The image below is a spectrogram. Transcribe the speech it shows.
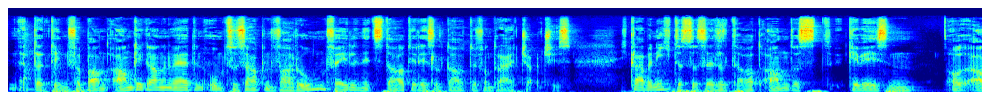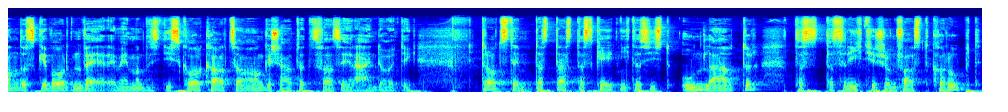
den Verband angegangen werden, um zu sagen, warum fehlen jetzt da die Resultate von drei Judges? Ich glaube nicht, dass das Resultat anders gewesen anders geworden wäre, wenn man die Scorecard so angeschaut hat, das war sehr eindeutig. Trotzdem, das, das, das geht nicht, das ist unlauter, das, das riecht hier schon fast korrupt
